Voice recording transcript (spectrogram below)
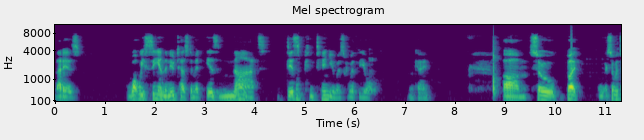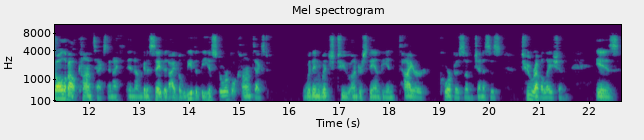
That is, what we see in the New Testament is not discontinuous with the Old. Okay. Um, so, but so it's all about context, and I and I'm going to say that I believe that the historical context within which to understand the entire corpus of Genesis to Revelation is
